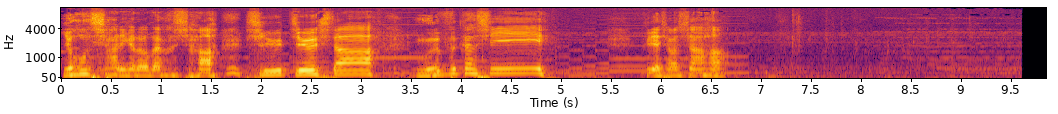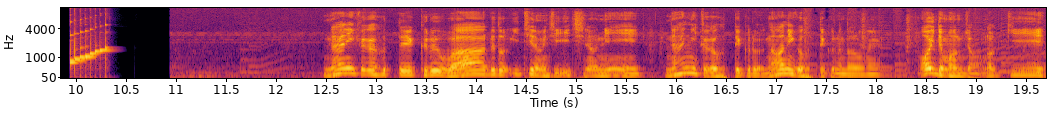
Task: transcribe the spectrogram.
よっしゃ、ありがとうございました。集中した。難しい。クリアしました。何かが降ってくるワールド1の1、1の2。何かが降ってくる。何が降ってくるんだろうね。アイテムあるじゃん。ラッキー。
